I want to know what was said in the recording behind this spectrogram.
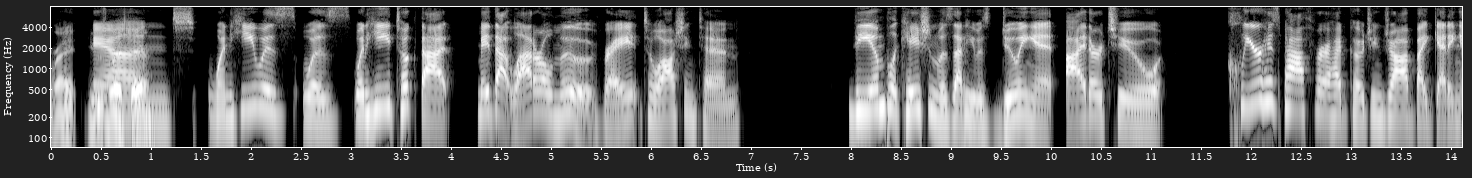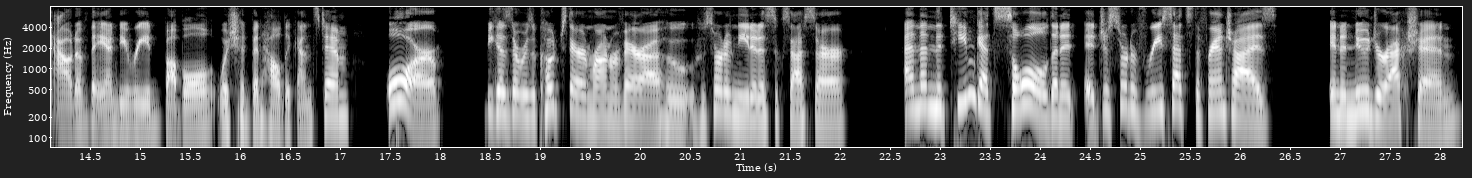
Right. He was right there. and when he was was when he took that made that lateral move right to Washington, the implication was that he was doing it either to clear his path for a head coaching job by getting out of the Andy Reid bubble, which had been held against him, or because there was a coach there in Ron Rivera who who sort of needed a successor. And then the team gets sold and it it just sort of resets the franchise in a new direction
